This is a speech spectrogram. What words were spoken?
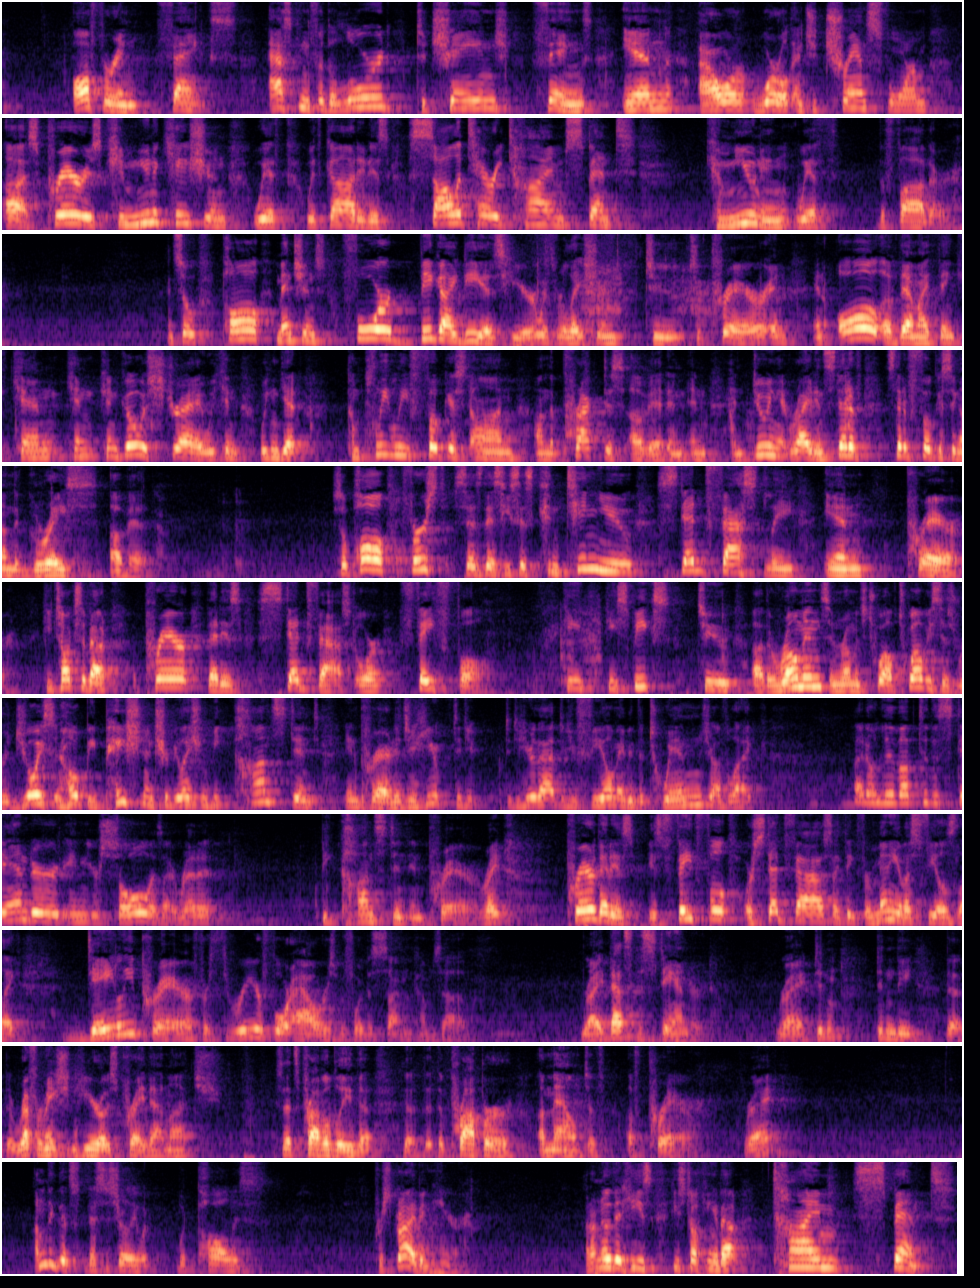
offering thanks, asking for the Lord to change things in our world and to transform us. Prayer is communication with, with God, it is solitary time spent communing with the Father. And so Paul mentions four big ideas here with relation to, to prayer, and, and all of them, I think, can, can, can go astray. We can, we can get completely focused on, on the practice of it and, and, and doing it right instead of, instead of focusing on the grace of it. So, Paul first says this he says, continue steadfastly in prayer. He talks about prayer that is steadfast or faithful. He, he speaks to uh, the Romans in Romans 12 12. He says, Rejoice in hope, be patient in tribulation, be constant in prayer. Did you hear, did you, did you hear that? Did you feel maybe the twinge of like, I don't live up to the standard in your soul as I read it? Be constant in prayer, right? prayer that is, is faithful or steadfast, I think for many of us feels like daily prayer for three or four hours before the sun comes up. Right? That's the standard. Right? Didn't, didn't the, the, the Reformation heroes pray that much? So that's probably the, the, the, the proper amount of, of prayer. Right? I don't think that's necessarily what, what Paul is prescribing here. I don't know that he's, he's talking about time spent.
